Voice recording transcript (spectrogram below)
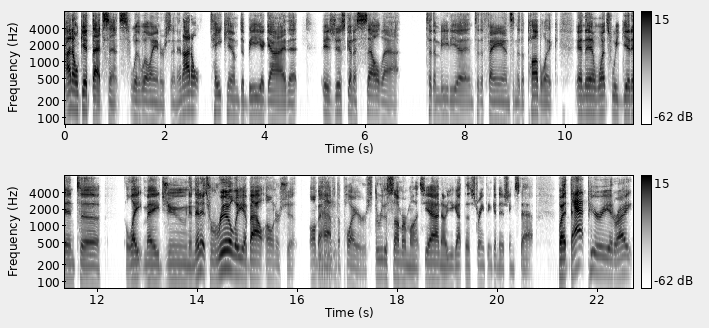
i don't get that sense with will anderson and i don't take him to be a guy that is just going to sell that to the media and to the fans and to the public and then once we get into late May, June, and then it's really about ownership on behalf mm. of the players through the summer months. Yeah, I know you got the strength and conditioning staff, but that period, right,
